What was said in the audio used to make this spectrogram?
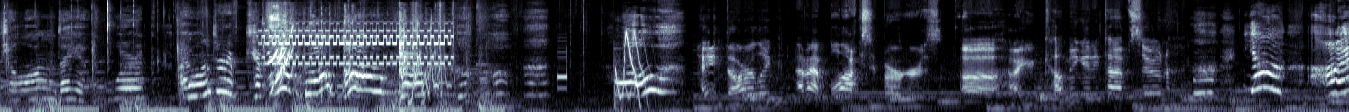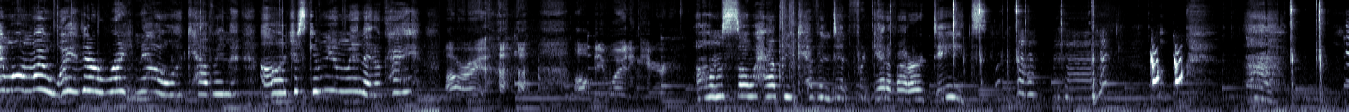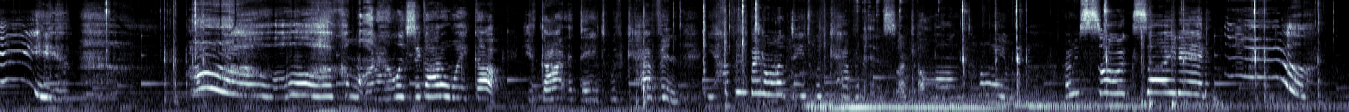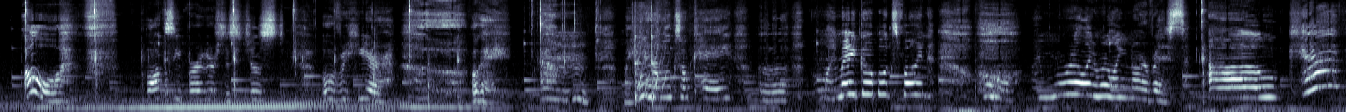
such a long day at work. I wonder if Kevin. Oh, Hello? Hey, darling. I'm at Bloxy Burgers. Uh, are you coming anytime soon? Uh, yeah, I'm on my way there right now, Kevin. Uh, just give me a minute, okay? Alright, I'll be waiting here. I'm so happy Kevin didn't forget about our dates. come on, Alex, you gotta wake up. You got a date with Kevin. You haven't been on a date with Kevin in such a long time. I'm so excited. Oh, Bloxy Burgers is just over here. Okay, um, my hair looks okay. Uh, my makeup looks fine. Oh, I'm really, really nervous. Oh, Kevin!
